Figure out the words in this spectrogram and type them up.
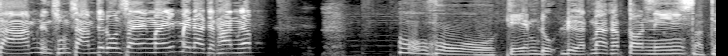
103 103จะโดนแซงไหมไม่น่าจะทันครับ โอ้โห เกมดุเดือดมากครับตอนนี้สัจ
